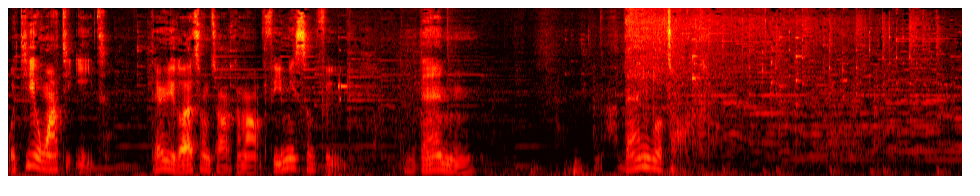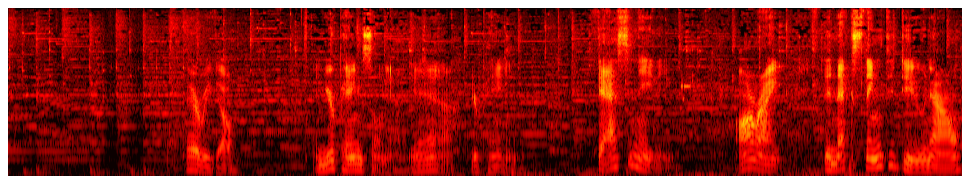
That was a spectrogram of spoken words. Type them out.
What do you want to eat? There you go. That's what I'm talking about. Feed me some food, and then, then we'll talk. There we go. And you're paying, Sonia. Yeah, you're paying. Fascinating. Alright, the next thing to do now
